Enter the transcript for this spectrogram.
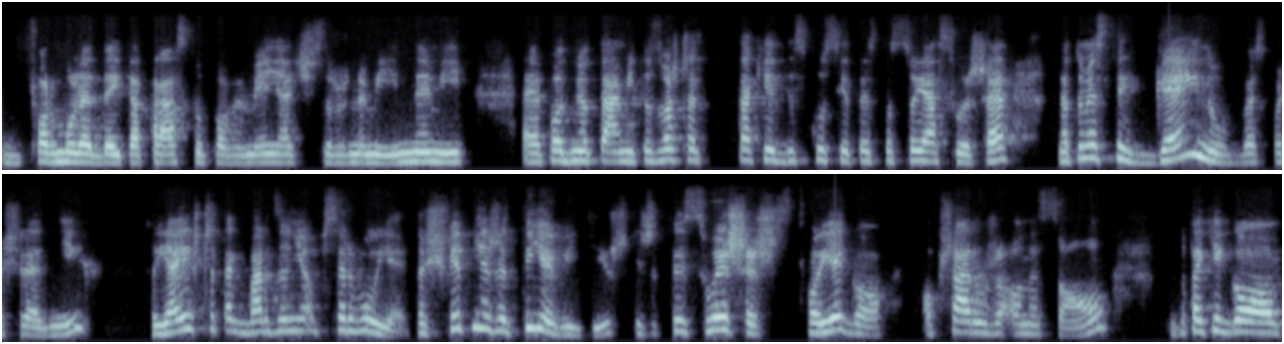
w formule data trustu powymieniać z różnymi innymi e, podmiotami. To zwłaszcza takie dyskusje to jest to, co ja słyszę. Natomiast tych gainów bezpośrednich to ja jeszcze tak bardzo nie obserwuję. To świetnie, że ty je widzisz i że ty słyszysz z twojego obszaru, że one są, bo takiego,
